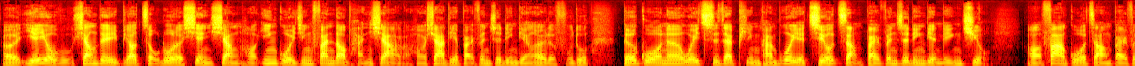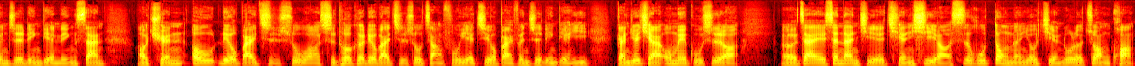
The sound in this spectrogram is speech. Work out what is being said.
呃，也有相对比较走弱的现象哈。英国已经翻到盘下了哈，下跌百分之零点二的幅度。德国呢维持在平盘，不过也只有涨百分之零点零九啊。法国涨百分之零点零三哦。全欧六百指数啊，史托克六百指数涨幅也只有百分之零点一。感觉起来欧美股市啊，呃，在圣诞节前夕啊，似乎动能有减弱的状况。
